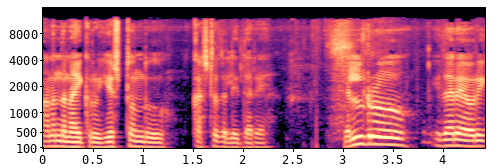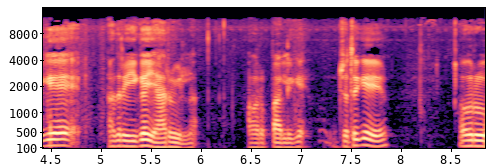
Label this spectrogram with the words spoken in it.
ಆನಂದ ನಾಯಕರು ಎಷ್ಟೊಂದು ಕಷ್ಟದಲ್ಲಿದ್ದಾರೆ ಎಲ್ಲರೂ ಇದ್ದಾರೆ ಅವರಿಗೆ, ಆದರೆ ಈಗ ಯಾರೂ ಇಲ್ಲ ಅವರ ಪಾಲಿಗೆ. ಜೊತೆಗೆ ಅವರು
